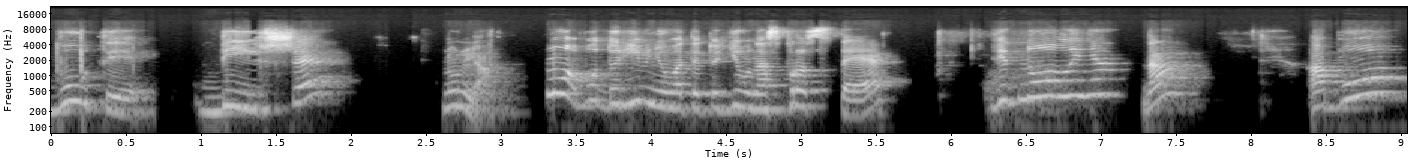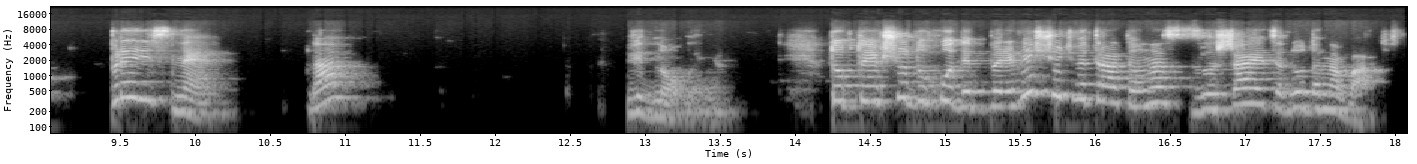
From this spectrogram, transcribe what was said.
бути більше нуля. Ну або дорівнювати тоді у нас просте відновлення, да? або прирісне да? відновлення. Тобто, якщо доходи перевищують витрати, у нас залишається додана вартість.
